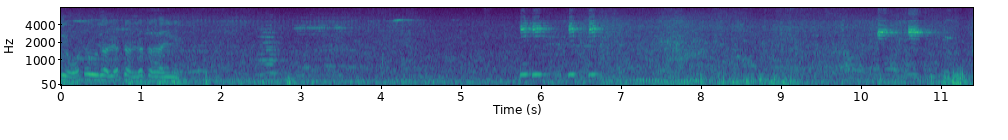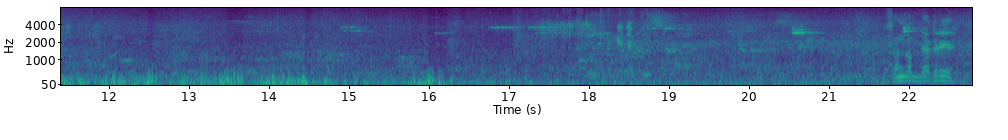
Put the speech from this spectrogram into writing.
બધી હોટલો છે લેટર લેટર આવીને સંગમ બેકરી.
